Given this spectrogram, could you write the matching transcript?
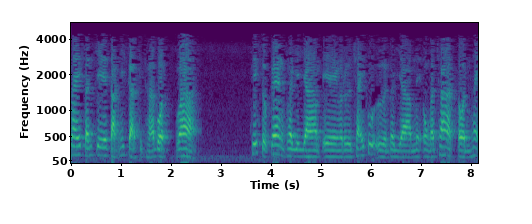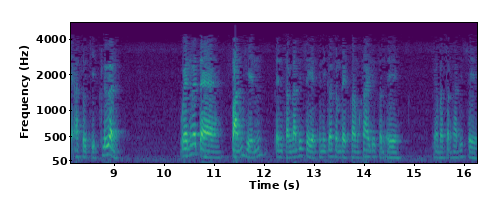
ในสัญเจตนิกะสิกขาบทว่าภิกษุแกล้งพยายามเองหรือใช้ผู้อื่นพยายามในองคชาตตนให้อสุจิเคลื่อน เว้นไว้แต่ฝันเห็นเป็นสังฆาทิเศษอันนี้ก็สำเร็จความใคร่ด้วยตนเองเป็นบัตสังฆาทิเศษ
